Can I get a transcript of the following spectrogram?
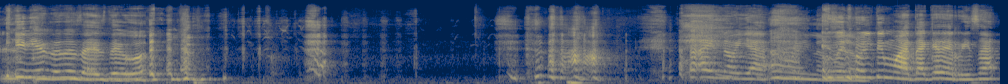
Y bien, entonces a este. Ay, no, ya. Ay, no, es bueno. el último ataque de risa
